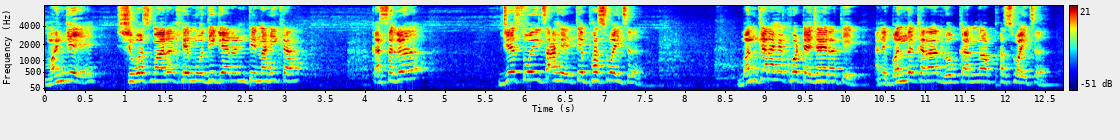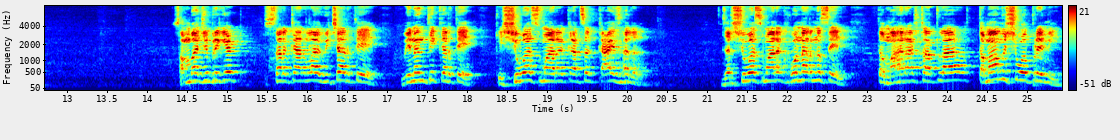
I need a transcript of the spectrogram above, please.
म्हणजे शिवस्मारक हे मोदी गॅरंटी नाही का? का सगळं जे सोयीचं आहे ते फसवायचं? बंद करा ह्या खोट्या जाहिराती आणि बंद करा लोकांना फसवायचं. संभाजी ब्रिगेड सरकारला विचारते विनंती करते की शिवस्मारकाचं काय झालं? जर शिवस्मारक होणार नसेल तर महाराष्ट्रातला तमाम शिवप्रेमी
